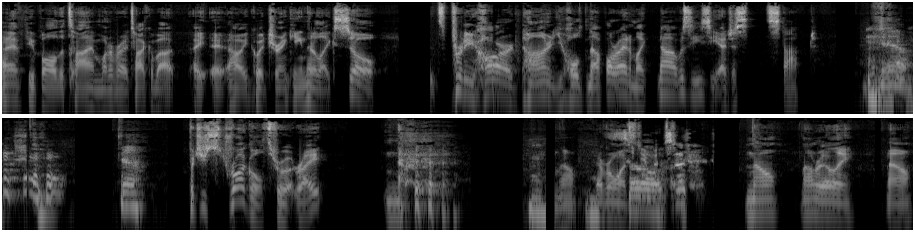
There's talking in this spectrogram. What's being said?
I have people all the time whenever I talk about I, I- how I quit drinking. They're like, "So it's pretty hard, huh? Are you holding up all right?" I'm like, "No, it was easy. I just stopped." Yeah, yeah. But you struggle through it, right? No, no. Never once. Do So- you miss it? No, not really. No.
